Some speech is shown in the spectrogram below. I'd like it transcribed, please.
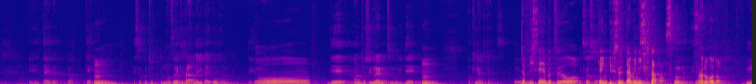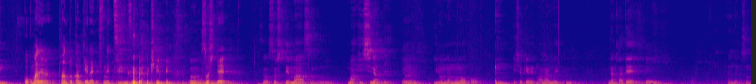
えー大学があって、うん。でそこちょっと覗いてからアメリカ行こうかなと思って、おーで半年ぐらいのつもりでうん。沖縄に来たんです。じゃあ微生物を研究するために来たと。そうなんです。なるほど。うん。ここまでパンと関係ないですね。全然関係ないですね。うん。そして？そうそしてまあそのまあ必死なんで、いろんなものをこう 一生懸命学んでいく中で、なんだろうその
